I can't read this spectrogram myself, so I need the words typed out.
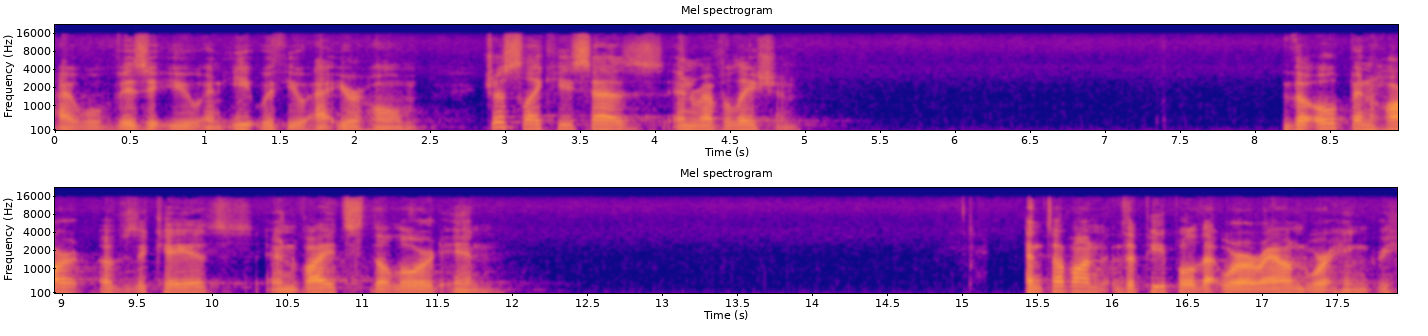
I will visit you and eat with you at your home, just like he says in Revelation. The open heart of Zacchaeus invites the Lord in. And Taban, the people that were around were angry.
